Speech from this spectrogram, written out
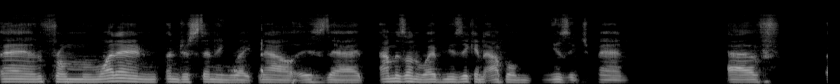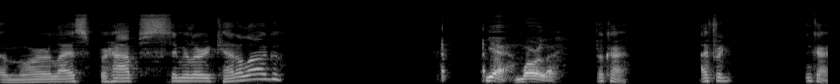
And from what I'm understanding right now is that Amazon Web Music and Apple Music Japan have a more or less perhaps similar catalog. Yeah, more or less. Okay. I for okay.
